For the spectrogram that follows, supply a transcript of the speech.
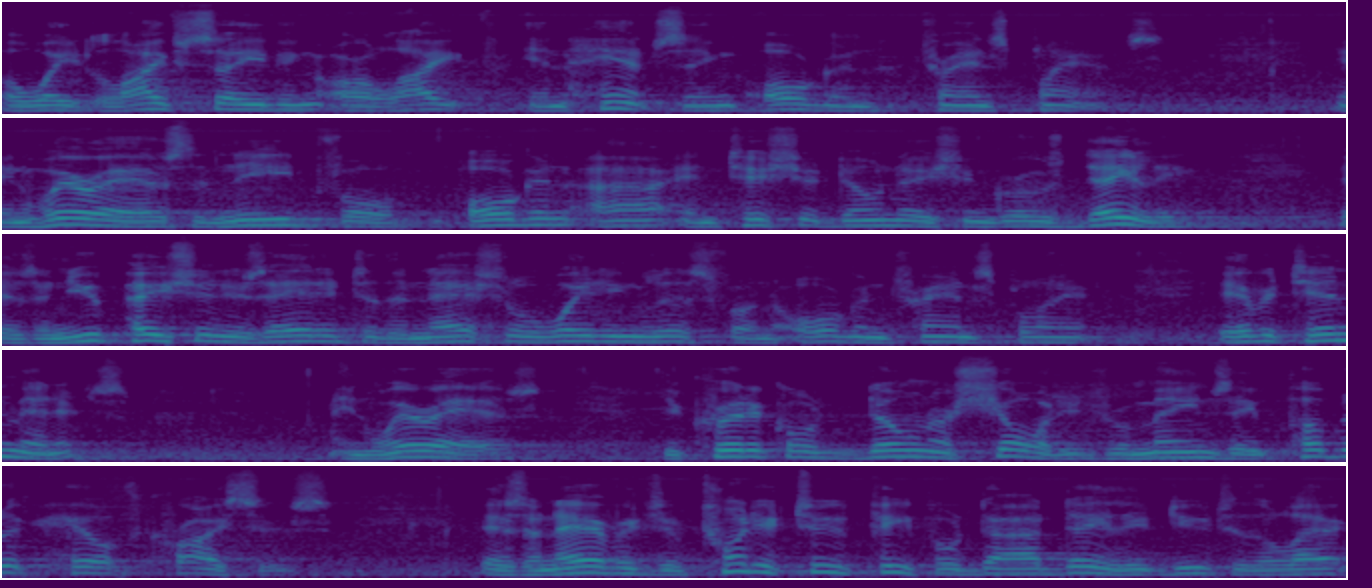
await life-saving or life-enhancing organ transplants. And whereas the need for organ, eye, and tissue donation grows daily as a new patient is added to the national waiting list for an organ transplant every 10 minutes, and whereas the critical donor shortage remains a public health crisis as an average of 22 people die daily due to the lack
